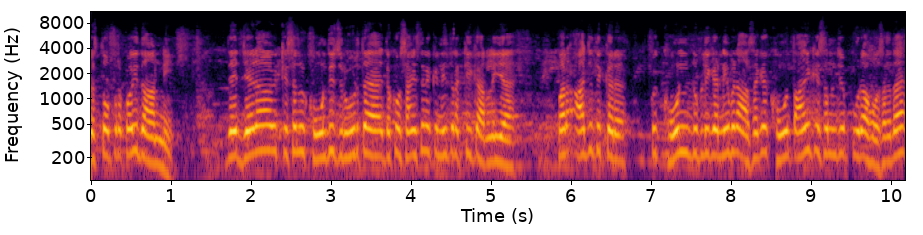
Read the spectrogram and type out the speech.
ਇਸ ਤੋਂ ਉੱਪਰ ਕੋਈ ਦਾਨ ਨਹੀਂ। ਤੇ ਜਿਹੜਾ ਕਿਸੇ ਨੂੰ ਖੂਨ ਦੀ ਜ਼ਰੂਰਤ ਹੈ, ਦੇਖੋ ਸਾਇੰਸ ਨੇ ਕਿੰਨੀ ਤਰੱਕੀ ਕਰ ਲਈ ਹੈ। ਪਰ ਅੱਜ ਤੱਕ ਕੋਈ ਖੂਨ ਡੁਪਲੀਕੇਟ ਨਹੀਂ ਬਣਾ ਸਕੇ, ਖੂਨ ਤਾਂ ਹੀ ਕਿਸਮ ਨੂੰ ਜੇ ਪੂਰਾ ਹੋ ਸਕਦਾ ਹੈ,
